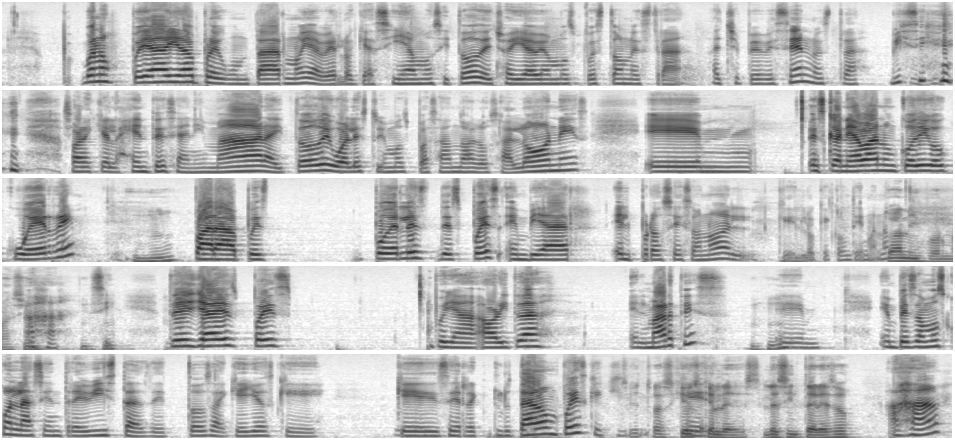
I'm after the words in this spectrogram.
Bueno, podía ir a preguntar, ¿no? Y a ver lo que hacíamos y todo. De hecho, ahí habíamos puesto nuestra HPBC, nuestra bici, para que la gente se animara y todo. Igual estuvimos pasando a los salones. Em, escaneaban un código QR para, pues, poderles después enviar el proceso, ¿no? El, que, lo que continúa, ¿no? Toda la información. Ajá, sí. Entonces ya después, pues ya ahorita, el martes, eh, empezamos con las entrevistas de todos aquellos que, que se reclutaron, pues, que... Sí, todos aquellos que les, les interesó. Ajá.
